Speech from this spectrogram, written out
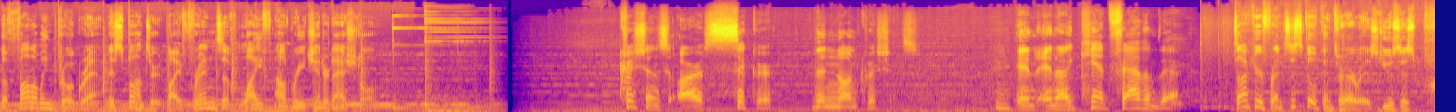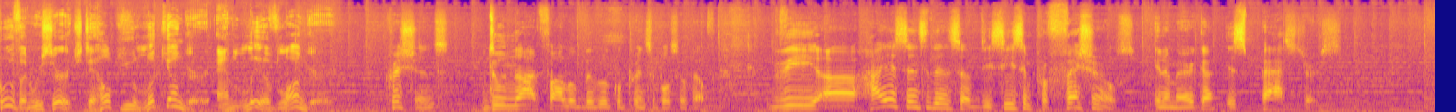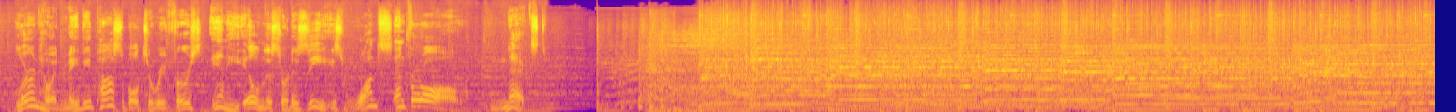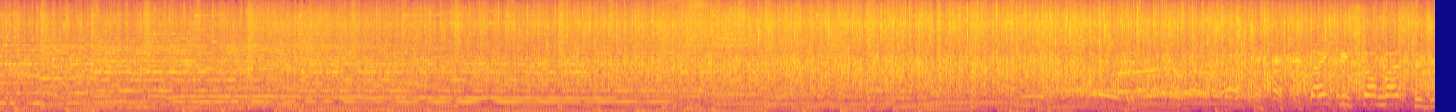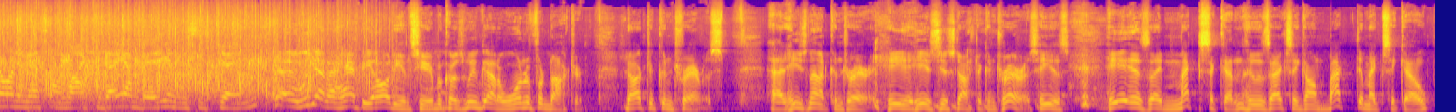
The following program is sponsored by Friends of Life Outreach International. Christians are sicker than non Christians. And, and I can't fathom that. Dr. Francisco Contreras uses proven research to help you look younger and live longer. Christians do not follow biblical principles of health. The uh, highest incidence of disease in professionals in America is pastors. Learn how it may be possible to reverse any illness or disease once and for all. Next. So much for joining us on Life Today. I'm Betty and this is James. Hey, we got a happy audience here because we've got a wonderful doctor, Dr. Contreras. Uh, he's not contrary. He, he is just Dr. Contreras. He is he is a Mexican who has actually gone back to Mexico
